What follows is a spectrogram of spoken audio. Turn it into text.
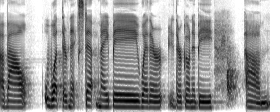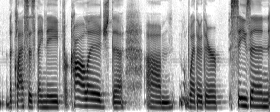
about what their next step may be, whether they're going to be um, the classes they need for college, the um, whether their season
